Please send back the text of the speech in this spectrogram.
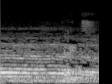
Thanks.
